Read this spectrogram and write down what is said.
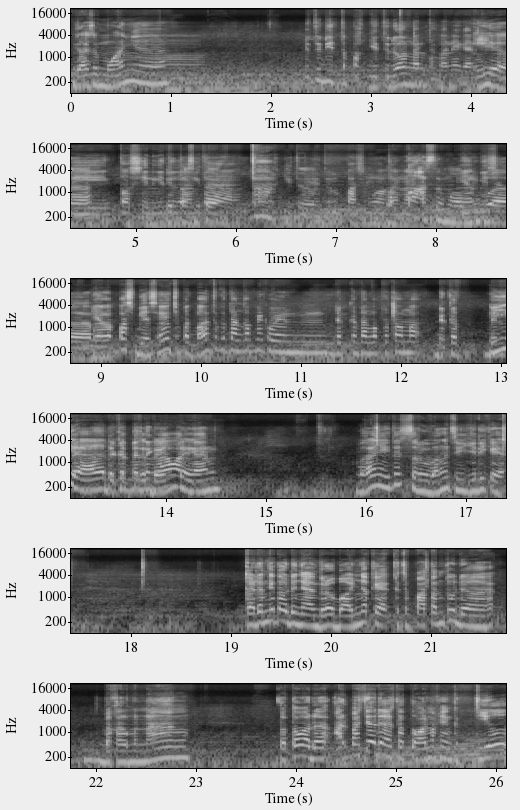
nggak semuanya. Oh. Itu ditepak gitu doang kan tangannya kan. Iya. Ditosin gitu Lepas kan. gitu, Tah. tak gitu. Ya, itu lepas semua kan. Lepas semua yang bisa bubar. yang lepas biasanya cepet banget tuh ketangkapnya kalau yang deket ketangkap pertama deket benteng, Iya, deket, deket- benteng deket lawan benteng. kan Makanya itu seru banget sih. Jadi kayak kadang kita udah nyandra banyak kayak kecepatan tuh udah bakal menang. Tahu ada, ada pasti ada satu anak yang kecil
